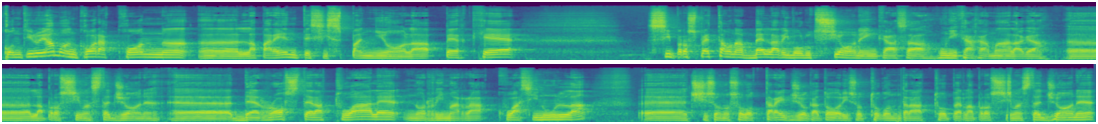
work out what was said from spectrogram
Continuiamo ancora con eh, la parentesi spagnola perché si prospetta una bella rivoluzione in casa Unicaja Malaga eh, la prossima stagione. Eh, del roster attuale non rimarrà quasi nulla eh, ci sono solo tre giocatori sotto contratto per la prossima stagione, in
